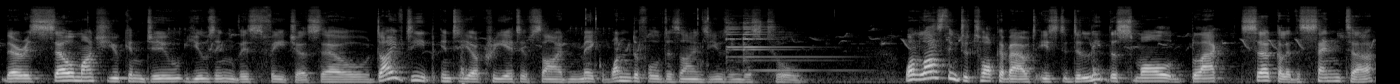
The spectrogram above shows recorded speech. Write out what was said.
there is so much you can do using this feature so dive deep into your creative side and make wonderful designs using this tool. One last thing to talk about is to delete the small black circle at the center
